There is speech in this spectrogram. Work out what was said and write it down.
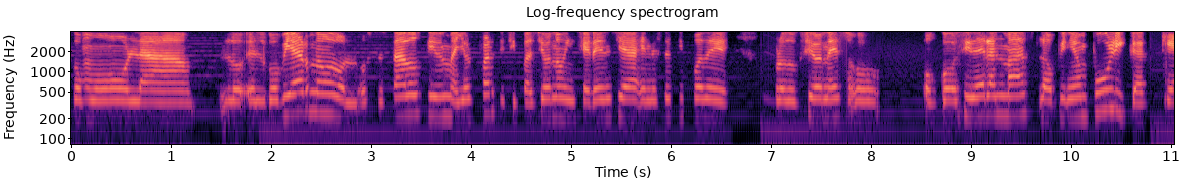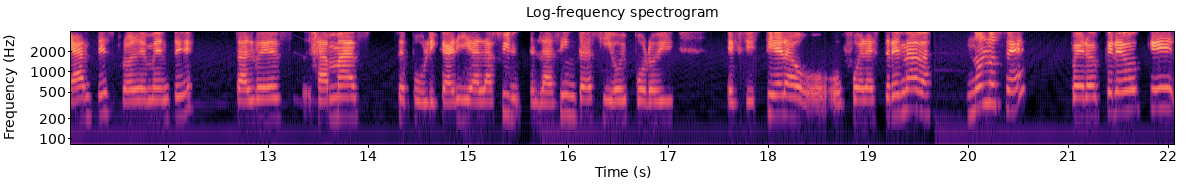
como la, el gobierno o los estados tienen mayor participación o injerencia en este tipo de producciones o, consideran más la opinión pública que antes probablemente, tal vez jamás se publicaría la, la cinta si hoy por hoy existiera o, o fuera estrenada. No lo sé, pero creo que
